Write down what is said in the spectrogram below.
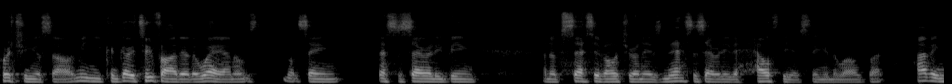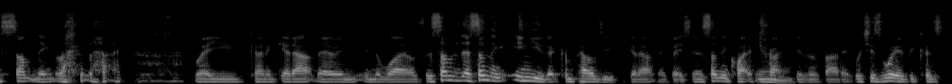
pushing yourself, I mean, you can go too far the other way. And I'm not saying necessarily being an obsessive ultra runner is necessarily the healthiest thing in the world, but having something like that where you kind of get out there in, in the wilds. There's some there's something in you that compels you to get out there basically. There's something quite attractive yeah. about it, which is weird because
